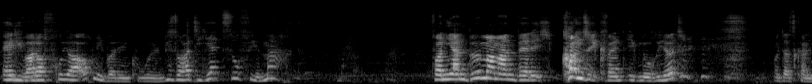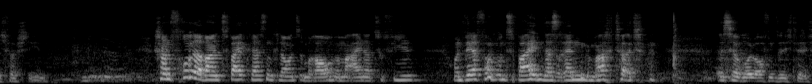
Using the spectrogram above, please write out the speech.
Ey, die war doch früher auch nie bei den Coolen. Wieso hat die jetzt so viel Macht? Von Jan Böhmermann werde ich konsequent ignoriert. Und das kann ich verstehen. Schon früher waren zwei Klassenclowns im Raum, immer einer zu viel. Und wer von uns beiden das Rennen gemacht hat, ist ja wohl offensichtlich.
